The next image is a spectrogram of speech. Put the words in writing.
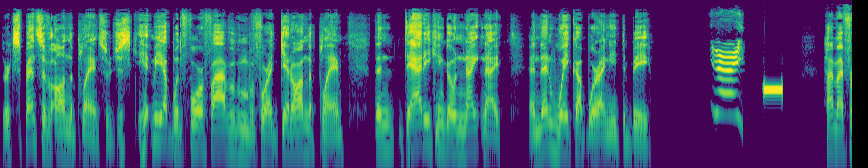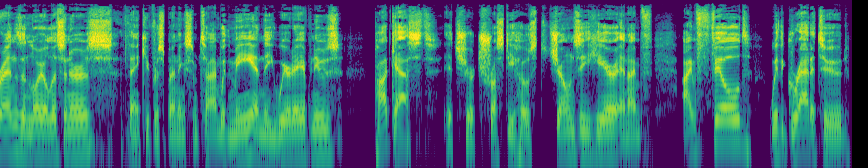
They're expensive on the plane. So just hit me up with four or five of them before I get on the plane. Then daddy can go night night and then wake up where I need to be. Yay! Hi, my friends and loyal listeners. Thank you for spending some time with me and the Weird AF News podcast. It's your trusty host Jonesy here, and I'm I'm filled with gratitude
